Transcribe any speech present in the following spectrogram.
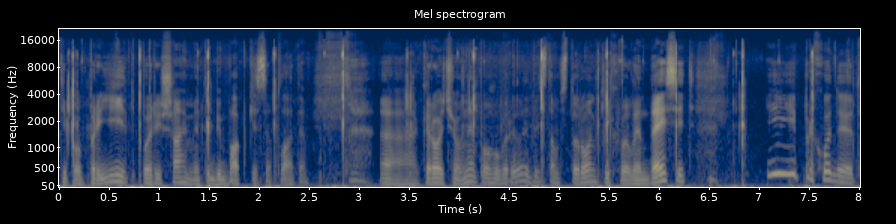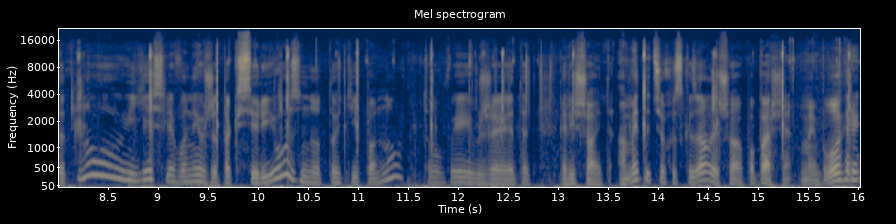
типу, приїдь, порішай, ми тобі бабки заплатимо. Е, Коротше, вони поговорили десь там в сторонки, хвилин 10. І приходить этот, ну, якщо вони вже так серйозно, то типа, ну, то ви вже этот, рішайте. А ми до цього сказали, що, по-перше, ми блогери,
